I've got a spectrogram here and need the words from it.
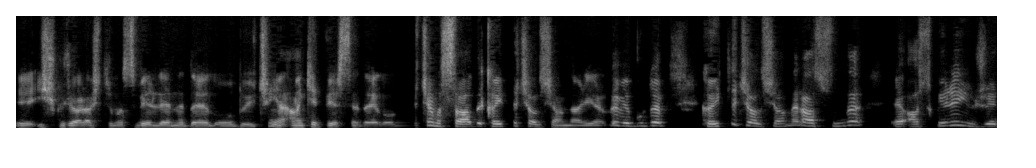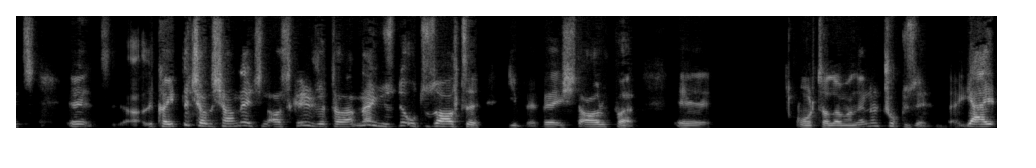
e, iş gücü araştırması verilerine dayalı olduğu için yani anket verisine dayalı olduğu için ama sağda kayıtlı çalışanlar yer alıyor ve burada kayıtlı çalışanlar aslında e, asgari ücret e, kayıtlı çalışanlar için asgari ücret alanlar yüzde 36 gibi ve işte Avrupa e, ortalamalarının çok üzerinde. Yani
